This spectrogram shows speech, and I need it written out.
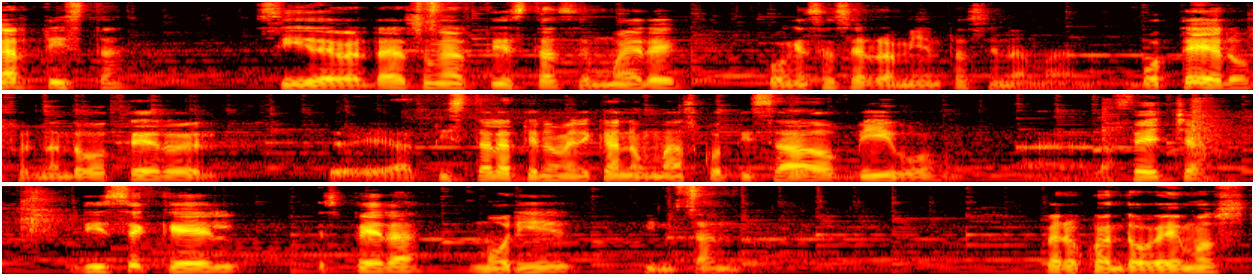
artista, si de verdad es un artista, se muere con esas herramientas en la mano. Botero, Fernando Botero, el eh, artista latinoamericano más cotizado vivo a la fecha, dice que él espera morir pintando. Pero cuando vemos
